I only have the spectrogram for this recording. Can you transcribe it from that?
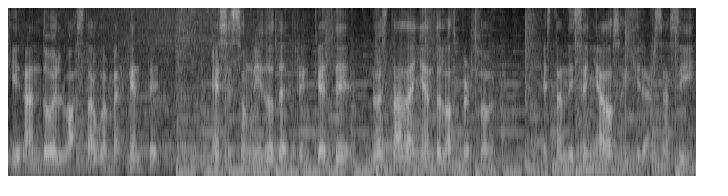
girando el vástago emergente. Ese sonido de trinquete no está dañando el aspersor. Están diseñados a girarse así.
